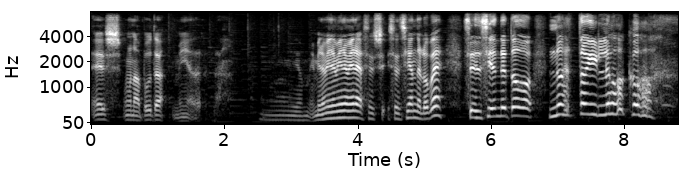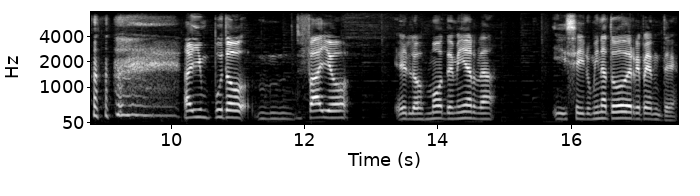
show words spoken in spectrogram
es una puta mierda. Mira, mira, mira, mira, se, se enciende, ¿lo ves? Se enciende todo. ¡No estoy loco! Hay un puto mm, fallo en los mods de mierda y se ilumina todo de repente.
